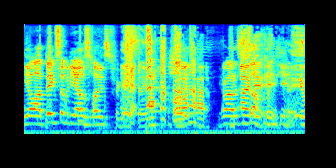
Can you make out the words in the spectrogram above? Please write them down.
Yo, I beg somebody else host for God's sake. Host. Bro, Uh, stop. it- it- it-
